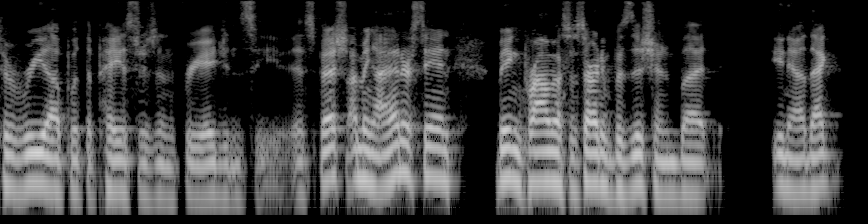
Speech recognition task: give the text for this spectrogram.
to re up with the Pacers in free agency. Especially, I mean, I understand being promised a starting position, but you know that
